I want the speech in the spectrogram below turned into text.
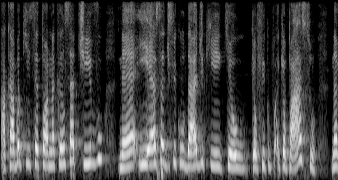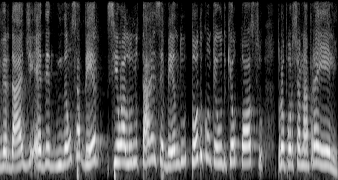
acaba que se torna cansativo, né? E essa dificuldade que, que, eu, que, eu, fico, que eu passo, na verdade, é de não saber se o aluno está recebendo todo o conteúdo que eu posso proporcionar para ele.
